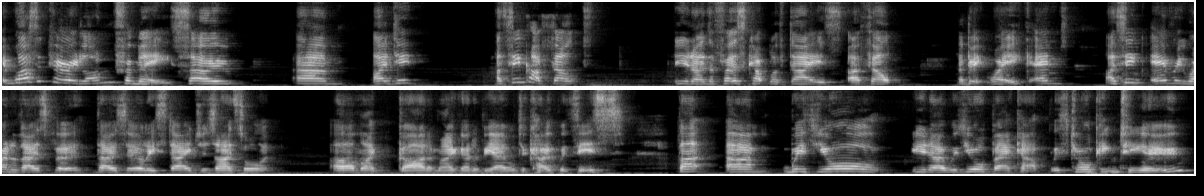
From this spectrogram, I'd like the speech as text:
it wasn't very long for me, so um, I did. I think I felt, you know, the first couple of days I felt a bit weak, and I think every one of those fir- those early stages, I thought, "Oh my God, am I going to be able to cope with this?" But um, with your, you know, with your backup, with talking to you,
